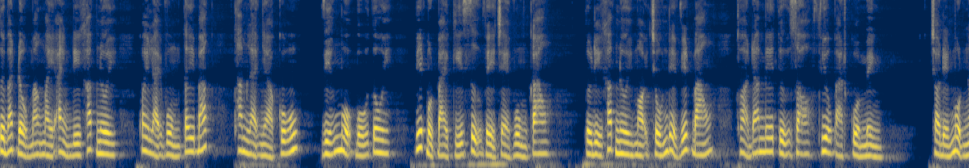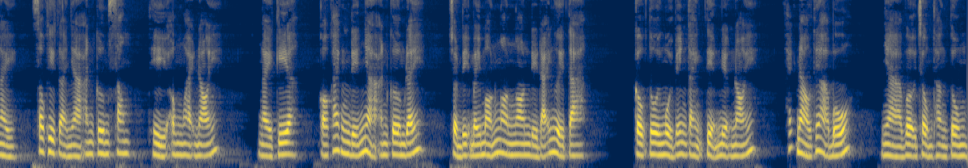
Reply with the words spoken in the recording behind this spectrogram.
Tôi bắt đầu mang máy ảnh đi khắp nơi, quay lại vùng Tây Bắc, thăm lại nhà cũ, viếng mộ bố tôi, viết một bài ký sự về trẻ vùng cao. Tôi đi khắp nơi mọi chốn để viết báo, thỏa đam mê tự do, phiêu bạt của mình. Cho đến một ngày, sau khi cả nhà ăn cơm xong, thì ông ngoại nói, Ngày kia, có khách đến nhà ăn cơm đấy, chuẩn bị mấy món ngon ngon để đãi người ta. Cậu tôi ngồi bên cạnh tiện miệng nói, Khách nào thế hả bố? Nhà vợ chồng thằng Tùng.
